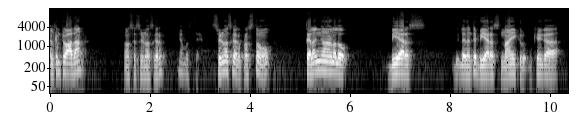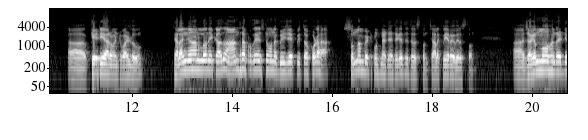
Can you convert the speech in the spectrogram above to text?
Welcome to Aadan. నమస్తే శ్రీనివాస్ గారు. నమస్తే. శ్రీనివాస్ గారు ప్రస్తుతం తెలంగాణలో బీఆర్ఎస్ లేదంటే బీఆర్ఎస్ నాయకులు ముఖ్యంగా కేటీఆర్ వంటి వాళ్ళు తెలంగాణలోనే కాదు ఆంధ్రప్రదేశ్లో ఉన్న బీజేపీతో కూడా సున్నం పెట్టుకుంటున్నట్టుగా తెలుస్తుంది. చాలా క్లియర్గా తెలుస్తుంది. జగన్మోహన్ రెడ్డి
